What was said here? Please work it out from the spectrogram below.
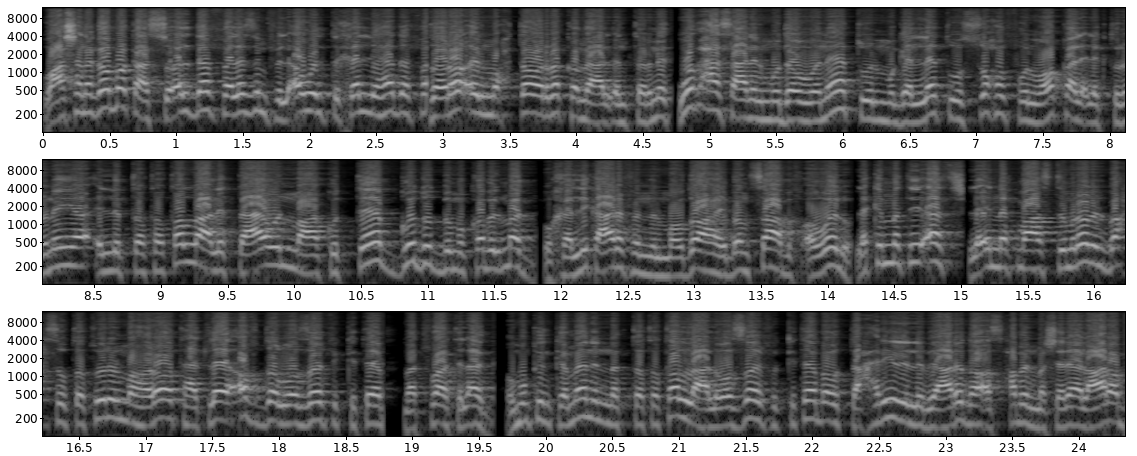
وعشان أجاوبك على السؤال ده فلازم في الأول تخلي هدفك ثراء المحتوى الرقمي على الإنترنت. وابحث عن المدونات والمجلات والصحف والمواقع الإلكترونية اللي بتتطلع للتعاون مع كتاب جدد بمقابل مجد. وخليك عارف إن الموضوع هيبان صعب في أوله لكن ما تيأسش لأنك مع استمرار البحث وتطوير المهارات هتلاقي أفضل وظائف الكتابة مدفوعة الاجر وممكن كمان إنك تتطلع لوظائف الكتابة والتحرير اللي بيعرضها أصحاب المشاريع العرب.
